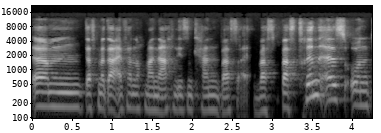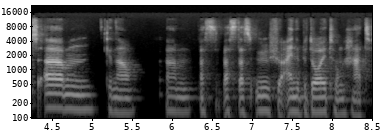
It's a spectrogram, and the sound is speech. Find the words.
Ähm, dass man da einfach nochmal nachlesen kann, was, was, was drin ist und ähm, genau, ähm, was, was das Öl für eine Bedeutung hat.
